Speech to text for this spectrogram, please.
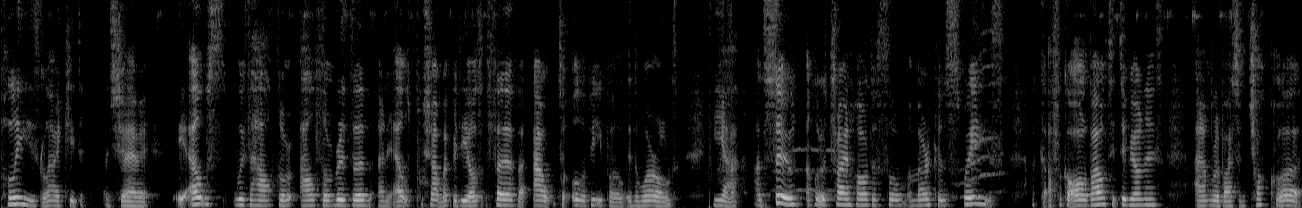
Please like it and share it. It helps with the algorithm and it helps push out my videos further out to other people in the world. Yeah, and soon I'm going to try and order some American sweets. I, I forgot all about it to be honest. And I'm going to buy some chocolate.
